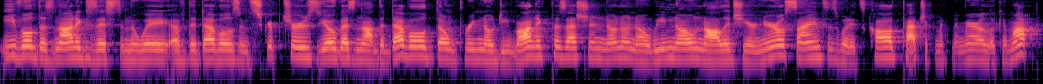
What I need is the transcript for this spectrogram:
Evil does not exist in the way of the devils in scriptures. Yoga is not the devil. Don't bring no demonic possession. No, no, no. We know knowledge here. Neuroscience is what it's called. Patrick McNamara, look him up.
